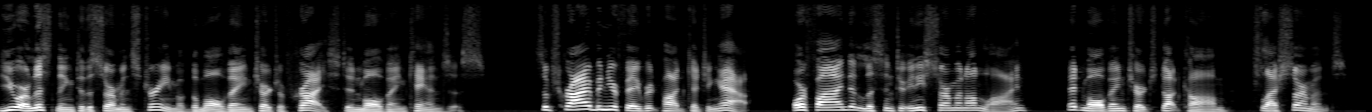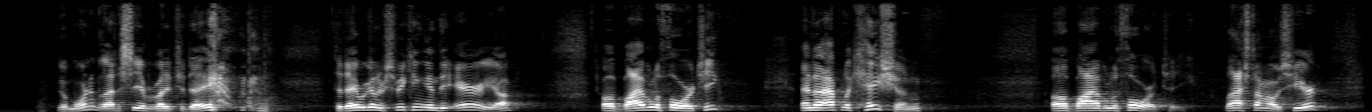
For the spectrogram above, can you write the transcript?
You are listening to the sermon stream of the Mulvane Church of Christ in Mulvane, Kansas. Subscribe in your favorite podcatching app or find and listen to any sermon online at mulvanechurch.com slash sermons. Good morning. Glad to see everybody today. today we're going to be speaking in the area of Bible authority and the application of Bible authority. Last time I was here,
